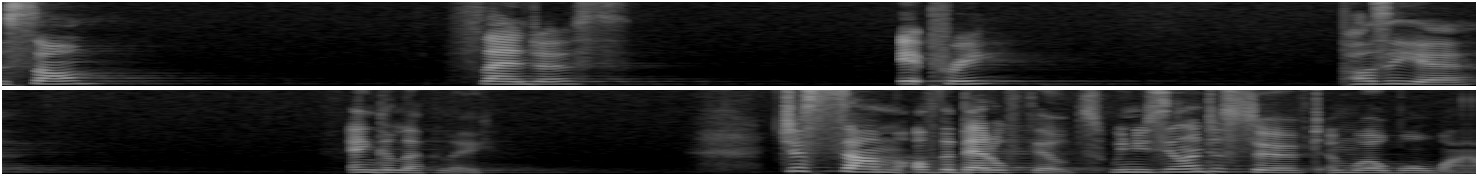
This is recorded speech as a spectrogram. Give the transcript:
the Somme, Flanders, Ypres, Pozieres, and Gallipoli. Just some of the battlefields where New Zealanders served in World War I.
